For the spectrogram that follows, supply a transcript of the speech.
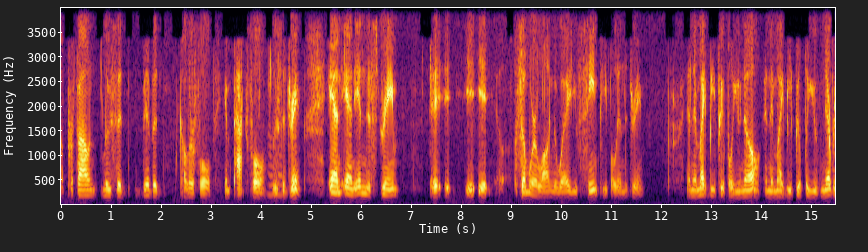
a profound, lucid, vivid, colorful, impactful, mm-hmm. lucid dream. And and in this dream, it, it, it, somewhere along the way, you've seen people in the dream, and there might be people you know, and there might be people you've never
